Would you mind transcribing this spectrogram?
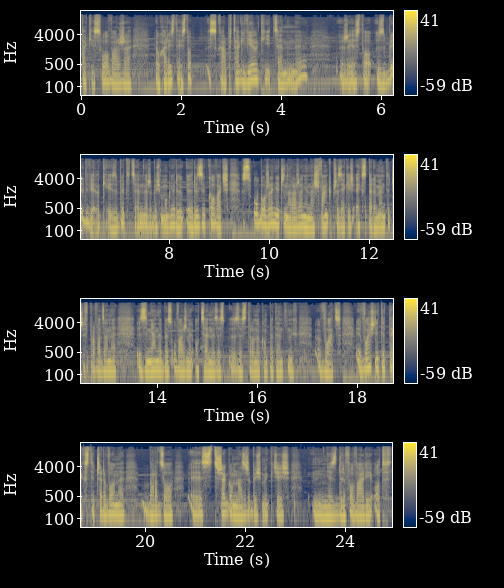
takie słowa, że Eucharystia jest to skarb tak wielki i cenny, że jest to zbyt wielkie i zbyt cenne, żebyśmy mogli ryzykować zubożenie czy narażenie na szwank przez jakieś eksperymenty czy wprowadzane zmiany bez uważnej oceny ze, ze strony kompetentnych władz. Właśnie te teksty czerwone bardzo y, strzegą nas, żebyśmy gdzieś mm, nie zdryfowali od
